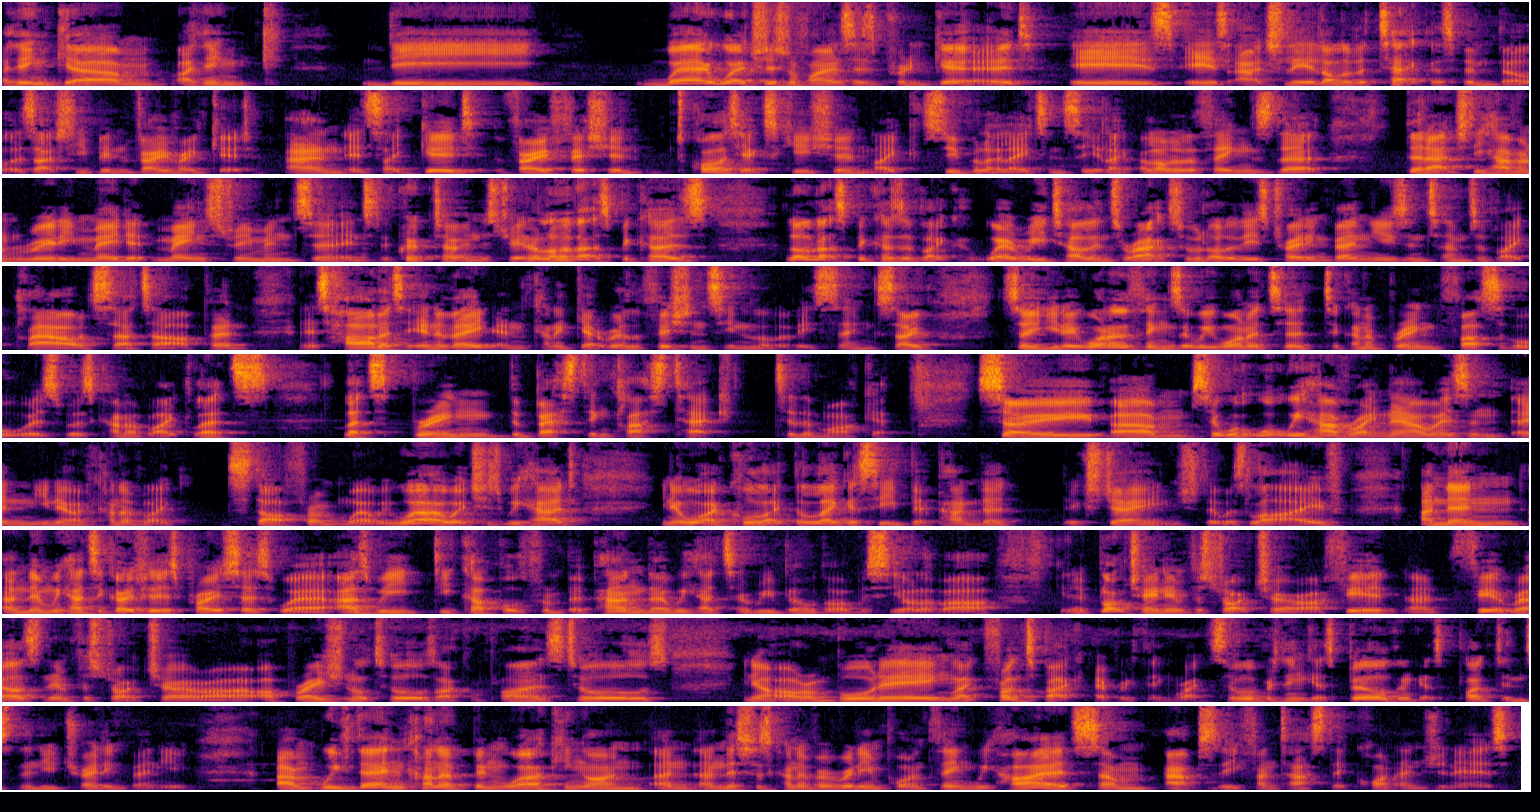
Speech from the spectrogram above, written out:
I think um, I think the where where traditional finance is pretty good is is actually a lot of the tech that's been built has actually been very very good. And it's like good very efficient quality execution like super low latency like a lot of the things that that actually haven't really made it mainstream into into the crypto industry. And a lot of that's because a lot of that's because of like where retail interacts with a lot of these trading venues in terms of like cloud setup. And, it's harder to innovate and kind of get real efficiency in a lot of these things. So so you know one of the things that we wanted to to kind of bring first of all was was kind of like let's let's bring the best in class tech to the market. So, um, so what, what we have right now is, and, and, you know, kind of like start from where we were, which is we had, you know, what I call like the legacy Bitpanda exchange that was live. And then and then we had to go through this process where as we decoupled from bitpanda we had to rebuild obviously all of our you know blockchain infrastructure our fiat uh, fiat rails and infrastructure our operational tools our compliance tools you know our onboarding like front to back everything right? So everything gets built and gets plugged into the new trading venue. Um, we've then kind of been working on and, and this was kind of a really important thing we hired some absolutely fantastic quant engineers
